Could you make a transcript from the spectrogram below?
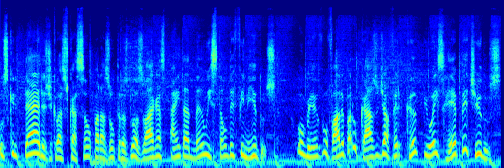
Os critérios de classificação para as outras duas vagas ainda não estão definidos. O mesmo vale para o caso de haver campeões repetidos.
